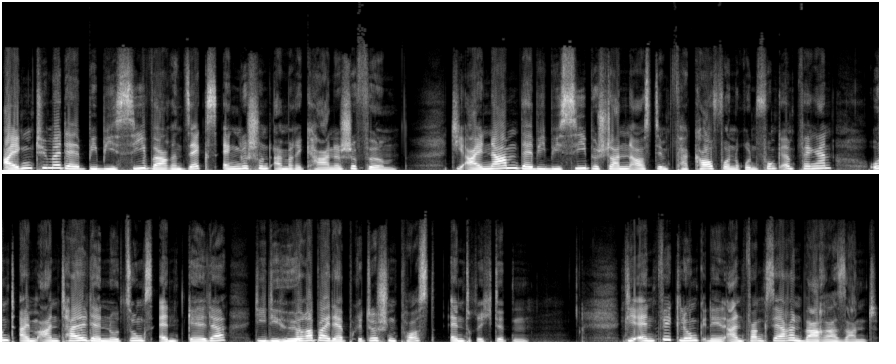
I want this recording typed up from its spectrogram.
Eigentümer der BBC waren sechs englische und amerikanische Firmen. Die Einnahmen der BBC bestanden aus dem Verkauf von Rundfunkempfängern und einem Anteil der Nutzungsentgelder, die die Hörer bei der britischen Post entrichteten. Die Entwicklung in den Anfangsjahren war rasant.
